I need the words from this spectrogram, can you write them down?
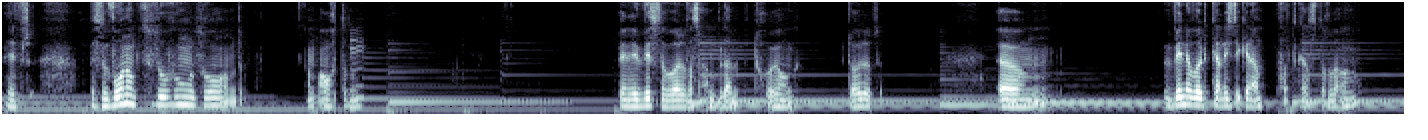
hilft, ein bisschen Wohnung zu suchen und so und ähm, auch dann, wenn ihr wissen wollt, was ambulante Betreuung bedeutet, ähm, wenn ihr wollt, kann ich dir gerne einen Podcast darüber machen.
